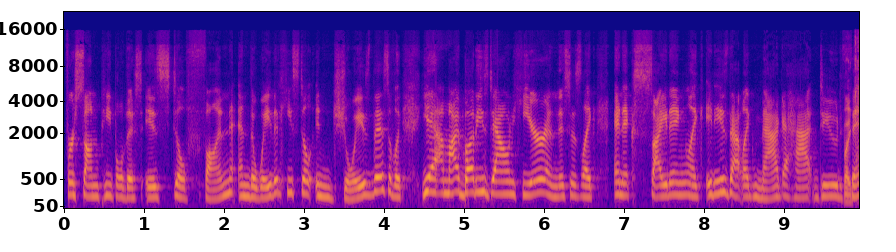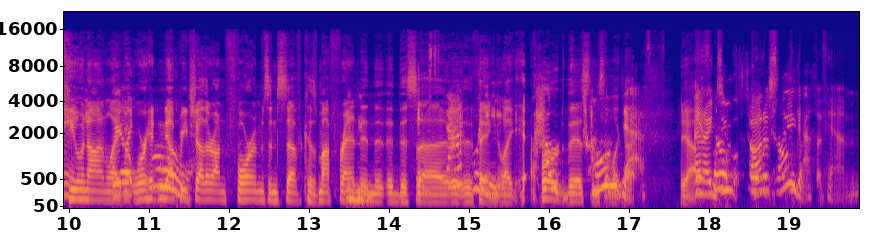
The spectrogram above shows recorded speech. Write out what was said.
for some people, this is still fun. And the way that he still enjoys this of like, yeah, my buddy's down here. And this is like an exciting, like, it is that like MAGA hat dude like thing. QAnon, where like, you're we're hitting up "Oh, each other on forums and stuff because my friend in, the, in this uh, Exactly. thing like how heard this and stuff tone like that. Yeah, And It I felt do- so honestly- tone deaf of him.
